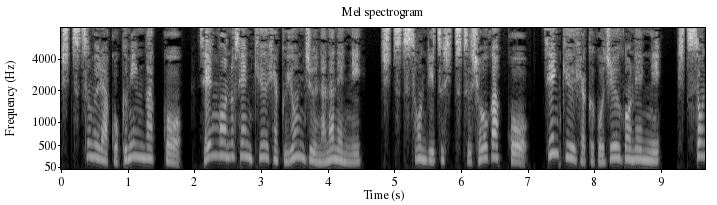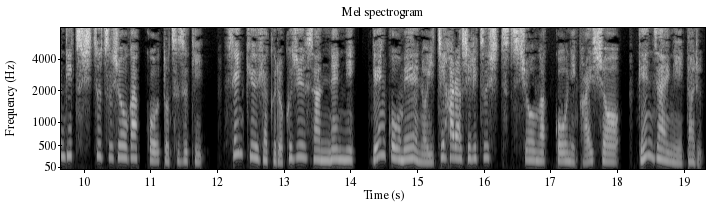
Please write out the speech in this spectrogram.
出津村国民学校、戦後の1947年に、出津村立出津小学校、1955年に、出村立出津小学校と続き、1963年に、現校名の市原市立出津小学校に改称、現在に至る。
